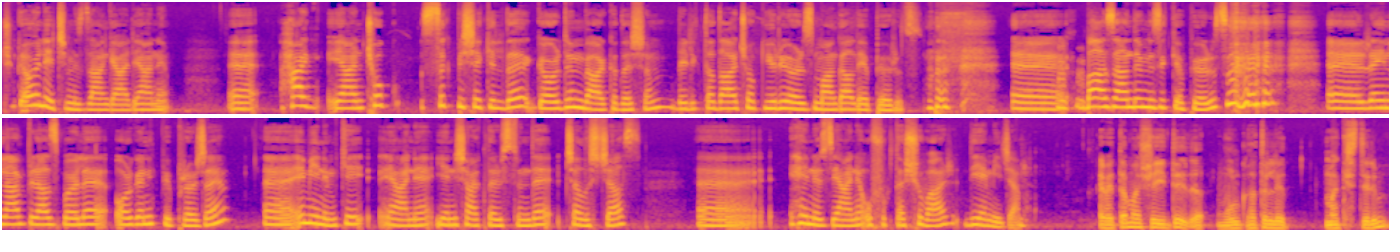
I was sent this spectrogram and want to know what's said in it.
Çünkü öyle içimizden geldi. Yani e, her yani çok sık bir şekilde gördüğüm bir arkadaşım. Birlikte daha çok yürüyoruz, mangal yapıyoruz. Ee, bazen de müzik yapıyoruz. e, Rain Lamp biraz böyle organik bir proje. Ee, eminim ki yani yeni şarkılar üstünde çalışacağız. Ee, henüz yani ufukta şu var diyemeyeceğim. Evet ama şeyi de vurgu hatırlatmak isterim.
